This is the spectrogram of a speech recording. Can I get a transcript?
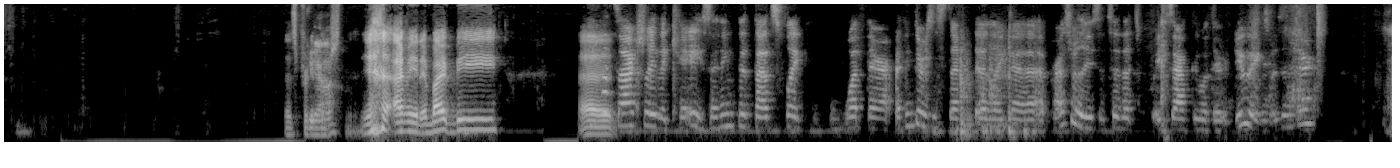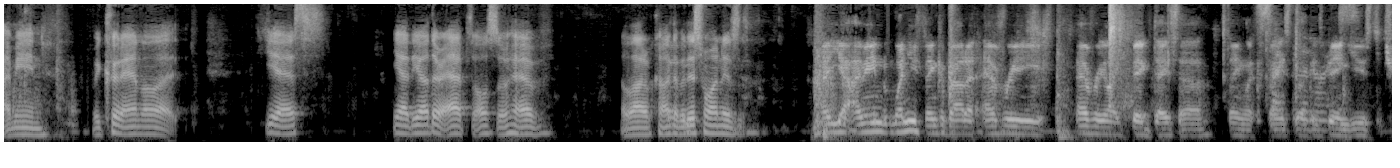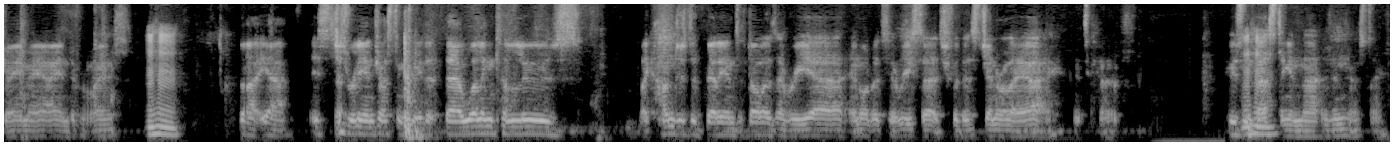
That's pretty Yeah. much. Yeah, I mean, it might be. I Uh, that's actually the case. I think that that's like what they're. I think there was a step, uh, like a press release that said that's exactly what they're doing, wasn't there? I mean, we could analyze. Yes, yeah. The other apps also have a lot of content, but this one is. Uh, yeah, I mean, when you think about it, every every like big data thing like Facebook is being used to train AI in different ways. hmm But yeah, it's just really interesting to me that they're willing to lose like hundreds of billions of dollars every year in order to research for this general AI. It's kind of who's Mhm. investing in that is interesting.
